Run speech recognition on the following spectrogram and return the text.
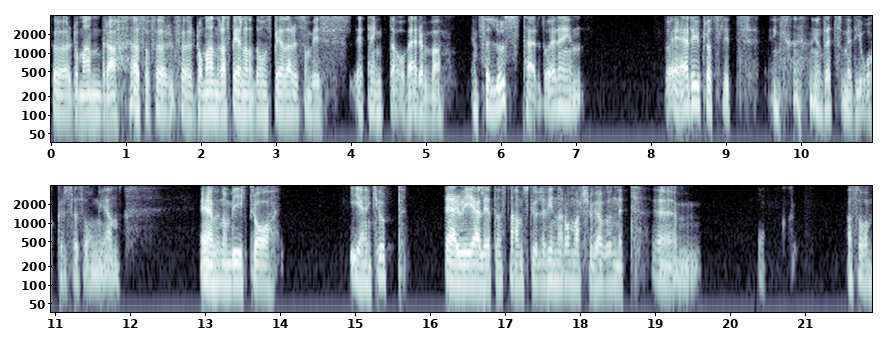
för de andra, alltså för, för de andra spelarna, de spelare som vi är tänkta att värva. En förlust här, då är det en, då är det ju plötsligt en, en rätt så medioker säsong igen. Även om vi gick bra i en kupp där vi i ärlighetens namn skulle vinna de matcher vi har vunnit. Ehm, och, alltså,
